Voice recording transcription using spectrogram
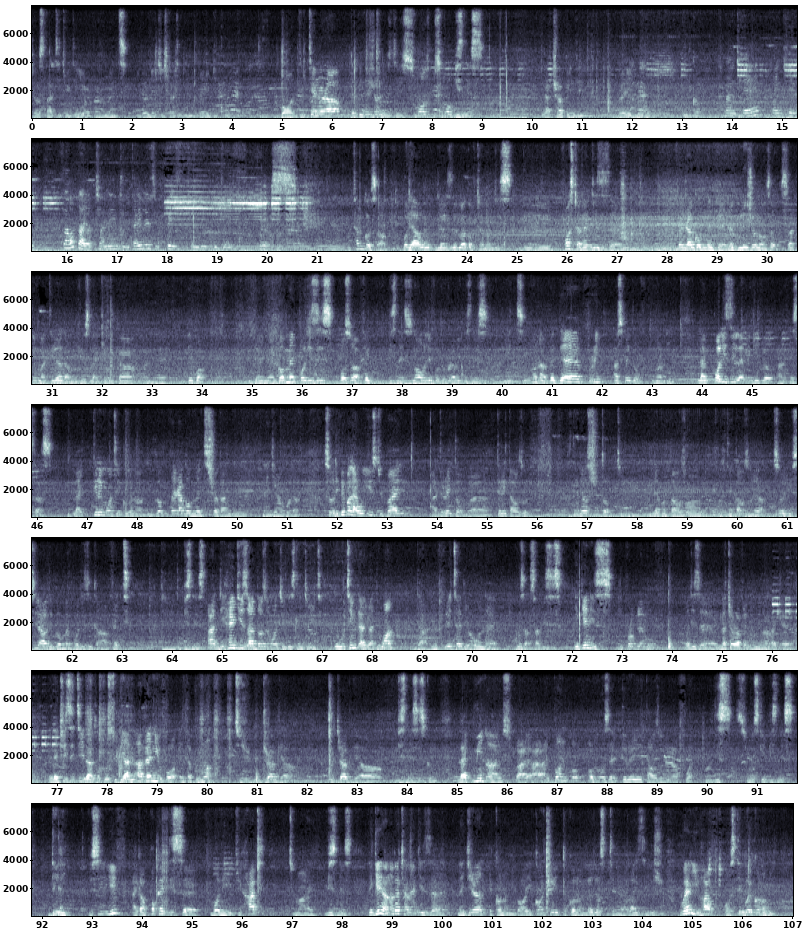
Just start it within your environment. You don't need to start it in a very big way. But the general definition is the small small business that trapping the very low income. Okay, thank you. So what are your challenges, the challenges you faced in this business? Yes. Thank God, sir. But there are, there's a lot of challenges. The first challenge is uh, federal government uh, regulation on certain material that we use like chemical and uh, paper. Then uh, government policies also affect business, not only photography business. It even affects every aspect of human being. Like policy, let me give you an instance. Like three months ago now, the federal government shut down the Nigerian border. So the people that we used to buy at the rate of uh, 3,000, I think just shoot up to 11,000, 15,000 naira. So you see how the government policy can affect business. And the end user doesn't want to listen to it. They will think that you are the one that inflated your own uh, goods and services. Again, is the problem of what is a natural phenomenon like uh, electricity that is supposed to be an avenue for entrepreneurs to drive their to drive their businesses going. Like me now, I, I, I burn almost uh, 3,000 naira fuel on this small scale business daily. You see, if I can pocket this uh, money, will add to my business. Again, another challenge is uh, Nigerian economy or a country economy. Let's just generalize the issue. When you have unstable economy,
